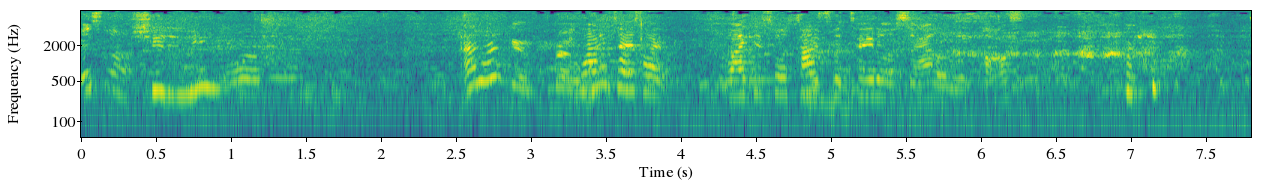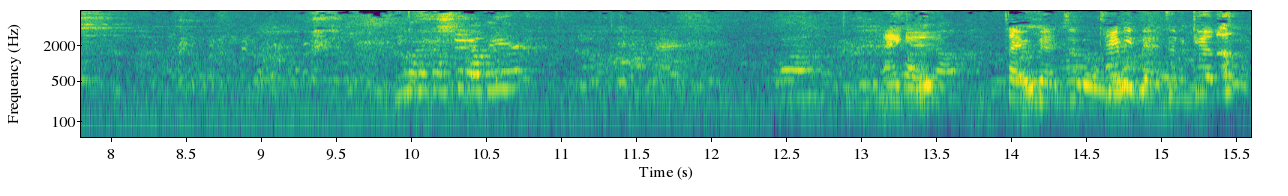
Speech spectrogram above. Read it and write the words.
It's not shitting me. I like it. bro. It kind of tastes like like it's supposed to be potato salad with pasta. you want to come sit over here? Hey, guys, take me back to take me back to the ghetto.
